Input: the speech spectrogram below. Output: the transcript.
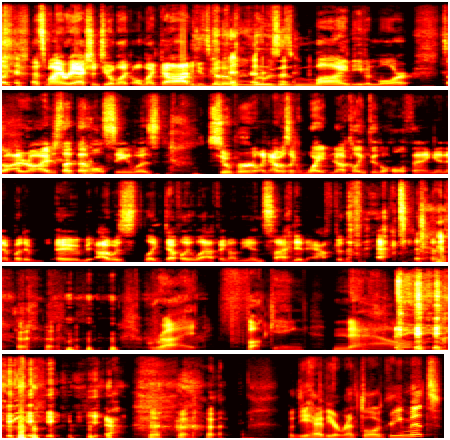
like that's my reaction too. I'm like oh my god he's gonna lose his mind even more. So i don't know. I just thought that whole scene was super like i was like white knuckling through the whole thing. And but it, it, i was like definitely laughing on the inside and after the fact. Right, fucking now. yeah. But do you have your rental agreement?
